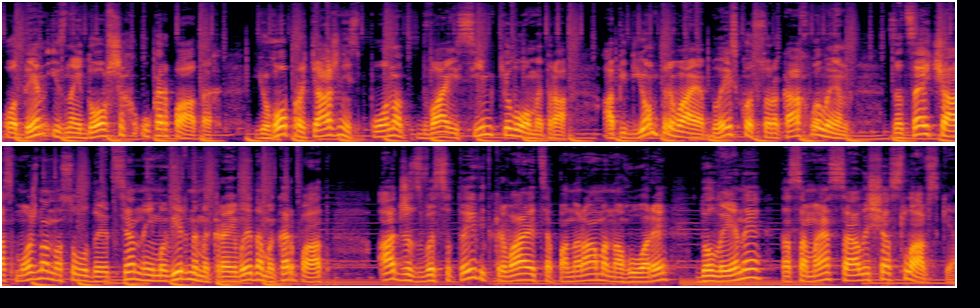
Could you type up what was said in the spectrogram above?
один із найдовших у Карпатах. Його протяжність понад 2,7 км, а підйом триває близько 40 хвилин. За цей час можна насолодитися неймовірними краєвидами Карпат, адже з висоти відкривається панорама на гори, долини та саме селище Славське.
